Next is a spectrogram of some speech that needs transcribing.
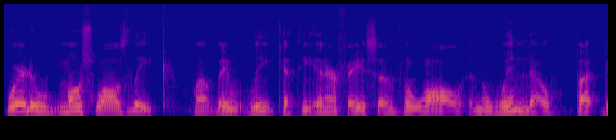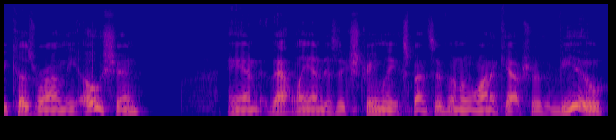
where do most walls leak? Well, they leak at the interface of the wall and the window but because we're on the ocean and that land is extremely expensive and we want to capture the view,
